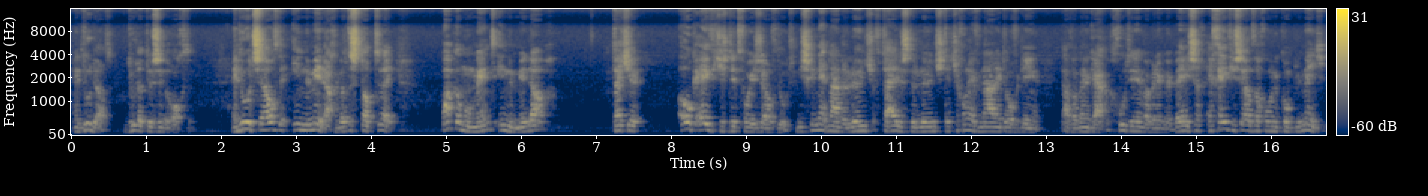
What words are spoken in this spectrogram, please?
En doe dat. Doe dat dus in de ochtend. En doe hetzelfde in de middag. En dat is stap 2. Pak een moment in de middag dat je ook eventjes dit voor jezelf doet. Misschien net na de lunch of tijdens de lunch. Dat je gewoon even nadenkt over dingen. Ja, waar ben ik eigenlijk goed in? Waar ben ik mee bezig? En geef jezelf dan gewoon een complimentje.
